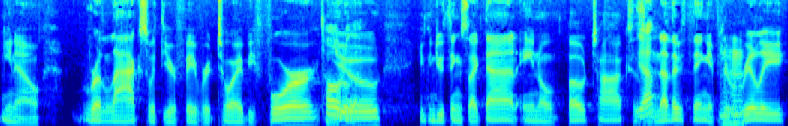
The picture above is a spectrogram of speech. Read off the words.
you know relax with your favorite toy before Totally. you. You can do things like that. Anal Botox is Yeah. another thing. If you're mm-hmm. really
